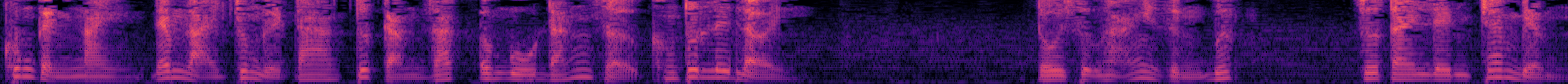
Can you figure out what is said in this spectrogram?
khung cảnh này đem lại cho người ta Tôi cảm giác âm u đáng sợ không tốt lấy lời. Tôi sợ hãi dừng bước, giơ tay lên che miệng,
